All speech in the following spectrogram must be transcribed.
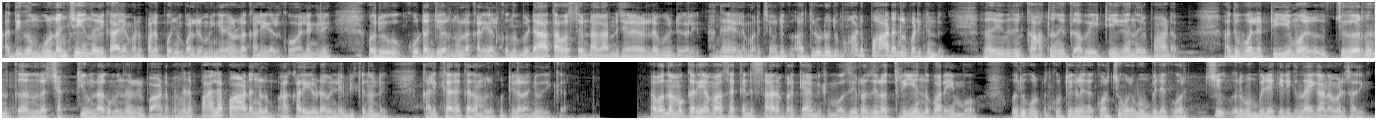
അധികം ഗുണം ചെയ്യുന്ന ഒരു കാര്യമാണ്. പലപ്പോഴും പലരും ഇങ്ങനെയുള്ള കളികൾക്കോ അല്ലെങ്കിൽ ഒരു കൂട്ടം ചേർന്നുള്ള കളികൾക്കൊന്നും വിടാത്ത അവസ്ഥ ഉണ്ടാകാറുണ്ട് ചിലവരുടെ വീടുകളിൽ. അങ്ങനെയല്ല മറിച്ച് അവർ അതിലൂടെ ഒരുപാട് പാഠങ്ങൾ പഠിക്കുന്നുണ്ട്. അതായത് ഇത് കാത്തു നിൽക്കുക വെയിറ്റ് ചെയ്യുക എന്നൊരു പാഠം. അതുപോലെ ടീം ചേർന്ന് നിൽക്കുക എന്നുള്ള ശക്തി ഉണ്ടാകുമെന്നൊരു പാഠം. അങ്ങനെ പല പാഠങ്ങളും ആ കളിയിലൂടെ അവൻ ലഭിക്കുന്നുണ്ട്. കളിക്കാനൊക്കെ നമ്മൾ കുട്ടികളെ അനുവദിക്കുക. അപ്പോൾ നമുക്കറിയാം ആ സെക്കൻഡ് സ്ഥാനം പ്രഖ്യാപിക്കുമ്പോൾ സീറോ സീറോ ത്രീ എന്ന് പറയുമ്പോൾ ഒരു കുട്ടികൾ കുറച്ചും കൂടി മുമ്പിലേക്ക് കുറച്ച് ഒരു മുമ്പിലേക്ക് ഇരിക്കുന്നതായി കാണാൻ വേണ്ടി സാധിക്കും.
